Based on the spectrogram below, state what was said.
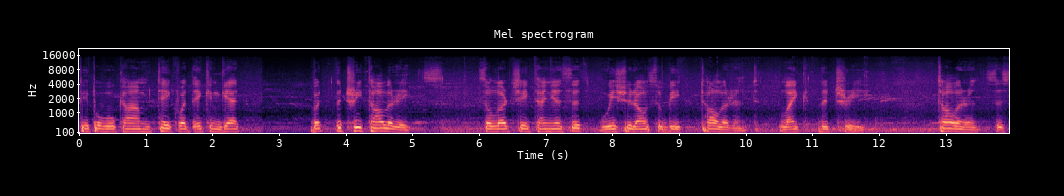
People will come, take what they can get, but the tree tolerates. So Lord Chaitanya says we should also be tolerant like the tree. Tolerance is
